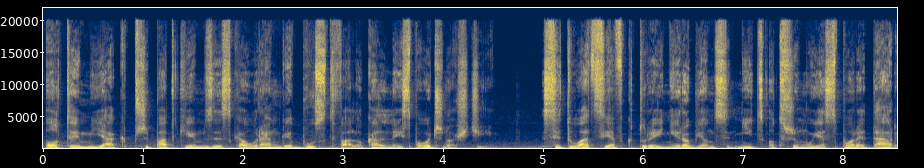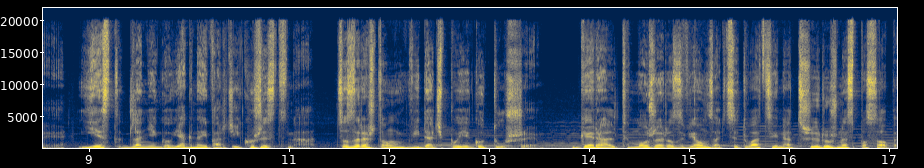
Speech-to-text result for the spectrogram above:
o tym, jak przypadkiem zyskał rangę bóstwa lokalnej społeczności. Sytuacja, w której nie robiąc nic otrzymuje spore dary, jest dla niego jak najbardziej korzystna, co zresztą widać po jego tuszy. Geralt może rozwiązać sytuację na trzy różne sposoby.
